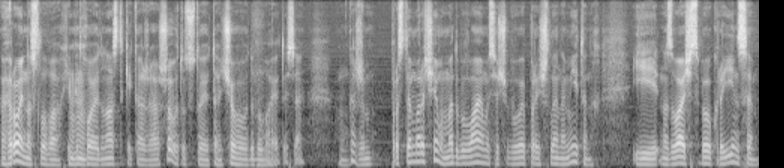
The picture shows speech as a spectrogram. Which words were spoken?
герой на словах, і Мгм. підходить до нас такий каже: А що ви тут стоїте? Чого ви добиваєтеся? Він каже, простими речами, ми добиваємося, щоб ви прийшли на мітинг і, називаючи себе українцем,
